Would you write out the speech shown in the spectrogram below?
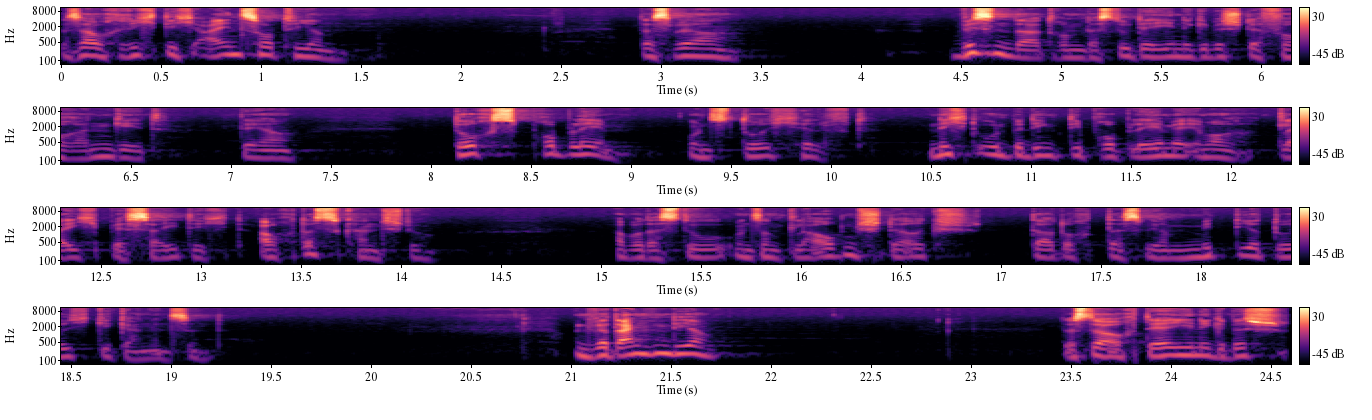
das auch richtig einsortieren, dass wir wissen darum, dass du derjenige bist, der vorangeht, der durchs Problem uns durchhilft. Nicht unbedingt die Probleme immer gleich beseitigt, auch das kannst du. Aber dass du unseren Glauben stärkst, dadurch, dass wir mit dir durchgegangen sind. Und wir danken dir, dass du auch derjenige bist,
